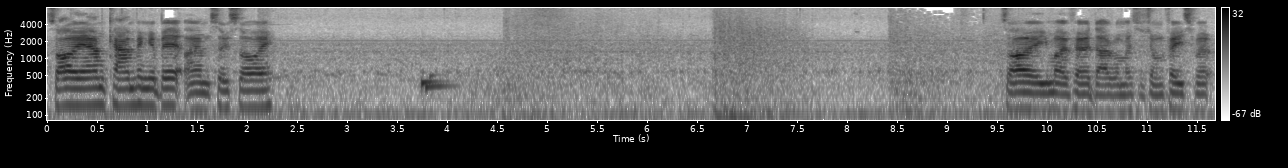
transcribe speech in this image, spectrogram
Sorry, I am camping a bit. I am so sorry. Sorry, you might have heard that one message on Facebook.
